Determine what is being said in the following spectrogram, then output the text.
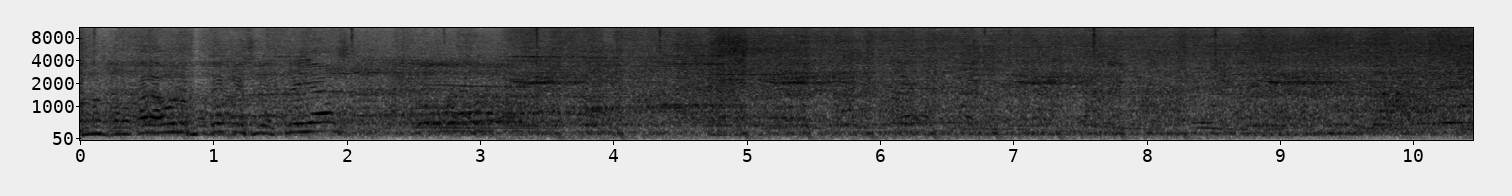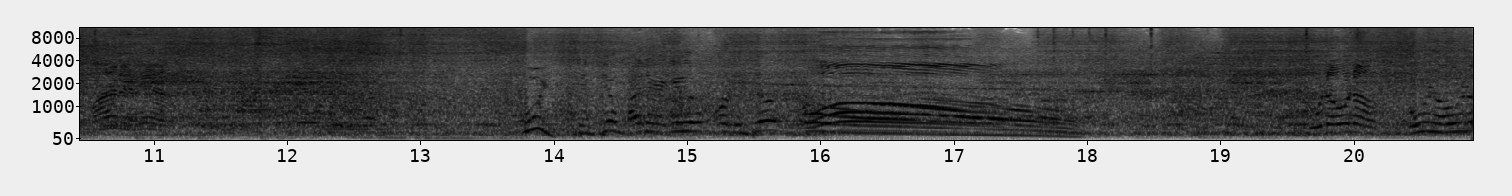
Vamos, como cada uno protege sus estrellas. Atención, parece que atención. ¡Oh! Uno, uno. 1-1.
